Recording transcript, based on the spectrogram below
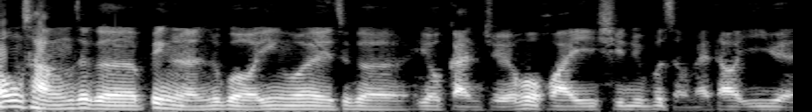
通常这个病人如果因为这个有感觉或怀疑心律不整来到医院，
